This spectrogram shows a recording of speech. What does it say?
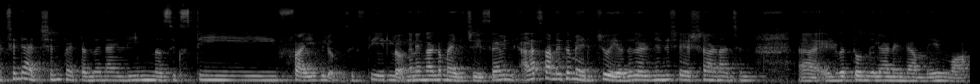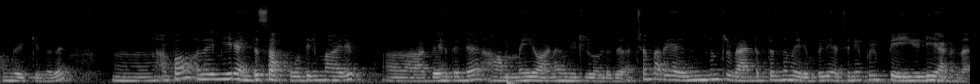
അച്ഛന്റെ അച്ഛൻ പെട്ടെന്ന് നയന്റീൻ സിക്സ്റ്റി ഫൈവിലോ സിക്സ്റ്റി എയ്റ്റിലോ അങ്ങനെ കണ്ട് മരിച്ചുപോയി സെവൻ ആ സമയത്ത് മരിച്ചുപോയി അത് കഴിഞ്ഞതിന് ശേഷമാണ് അച്ഛൻ എഴുപത്തൊന്നിലാണ് എന്റെ അമ്മയെ വിവാഹം കഴിക്കുന്നത്. അപ്പോൾ അത് ഈ രണ്ട് സഹോദരിമാരും അദ്ദേഹത്തിന്റെ അമ്മയുമാണ് വീട്ടിലുള്ളത്. അച്ഛൻ പറയാം എന്നും ട്രിവാൻഡ്രത്തു നിന്ന് വരുമ്പോഴേ അച്ഛനെ എപ്പോഴും പേടിയാണെന്ന്.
